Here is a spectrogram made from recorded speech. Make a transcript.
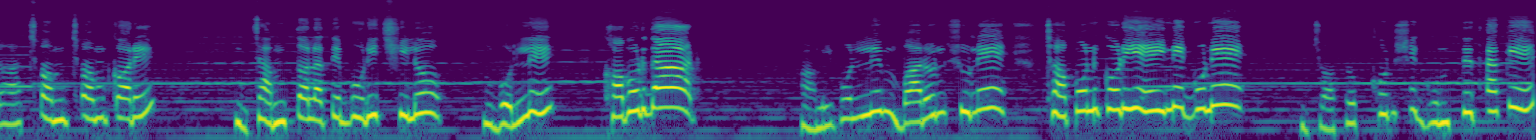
গা ছমছম করে। জামতলাতে বুড়ি ছিল, বললে, খবরদার! আমি বললেম, বারণ শুনে ছপন করি এই নে গুনে যতক্ষণ সে গুনতে থাকে,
